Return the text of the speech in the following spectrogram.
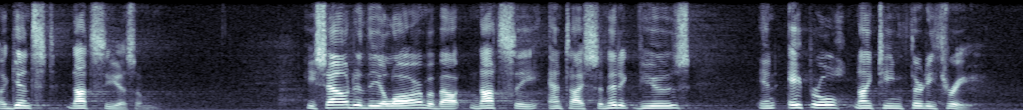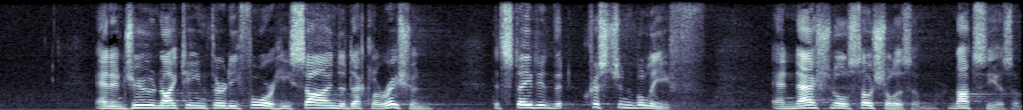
against Nazism. He sounded the alarm about Nazi anti Semitic views in April 1933. And in June 1934, he signed a declaration that stated that Christian belief and National Socialism, Nazism,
